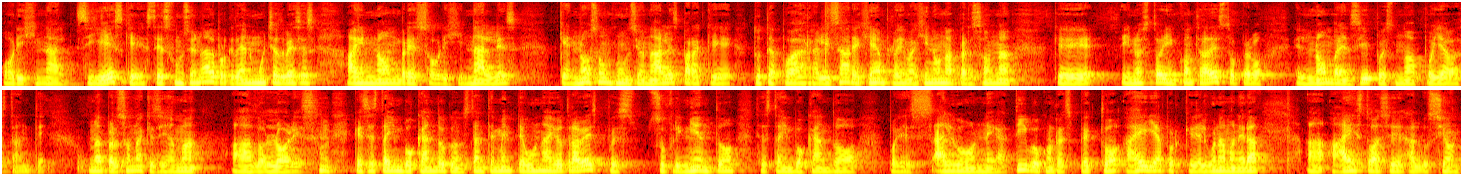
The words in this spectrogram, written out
original. Si es que este es funcional, porque también muchas veces hay nombres originales que no son funcionales para que tú te puedas realizar. Ejemplo, imagina una persona que, y no estoy en contra de esto, pero el nombre en sí pues no apoya bastante. Una persona que se llama a Dolores, que se está invocando constantemente una y otra vez, pues sufrimiento, se está invocando pues algo negativo con respecto a ella, porque de alguna manera a, esto hace alusión.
